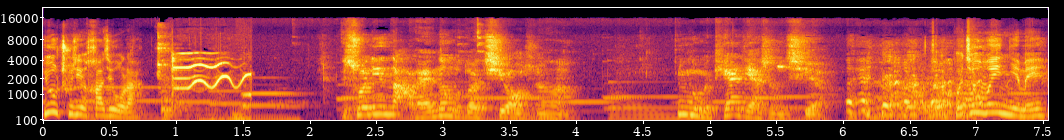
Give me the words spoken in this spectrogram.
又出去喝酒了。你说你哪来那么多气要生啊？你怎么天天生气？啊 我就问你们，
